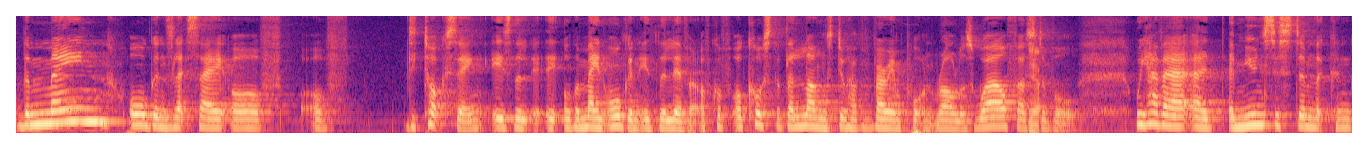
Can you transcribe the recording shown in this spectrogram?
the main organs, let's say, of of detoxing is the or the main organ is the liver. Of course, of course, that the lungs do have a very important role as well. First Yeah. of all, we have a, a immune system that can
